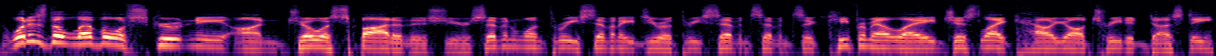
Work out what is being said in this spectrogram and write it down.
What is the level of scrutiny on Joe Espada this year? 713-780-3776. He from L.A., just like how y'all treated Dusty.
